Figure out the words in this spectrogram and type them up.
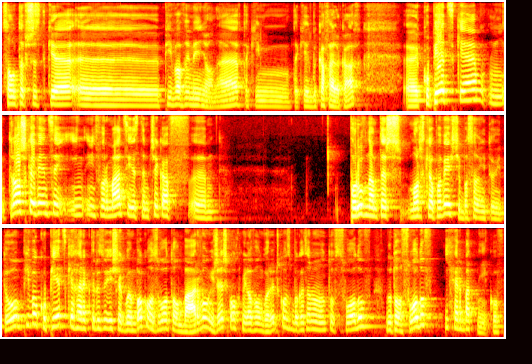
są te wszystkie e, piwa wymienione w takim, takich jakby kafelkach. E, kupieckie, mm, troszkę więcej in, informacji, jestem ciekaw. Porównam też morskie opowieści, bo są i tu i tu. Piwo kupieckie charakteryzuje się głęboką złotą barwą i rzeźką chmielową goryczką wzbogaconą nutów słodów, nutą słodów i herbatników.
